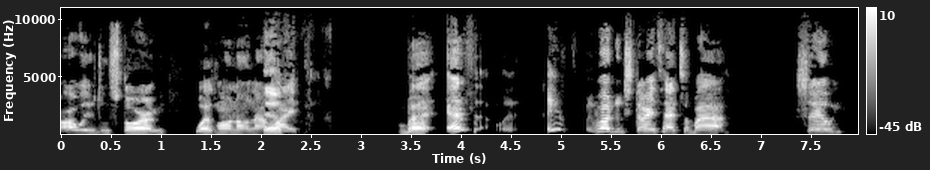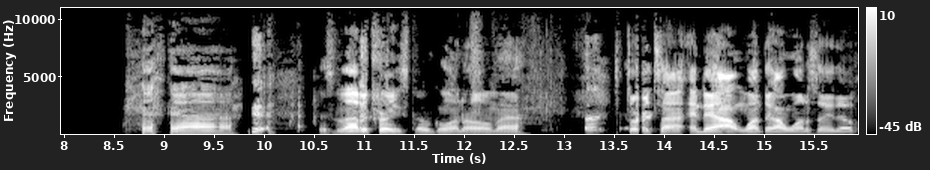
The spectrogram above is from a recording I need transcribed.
always do story, what's going on in our Def life. But it's we'll do story time tomorrow, shall we? There's a lot of crazy stuff going on, man. uh, Story time. And then I, one thing I want to say though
